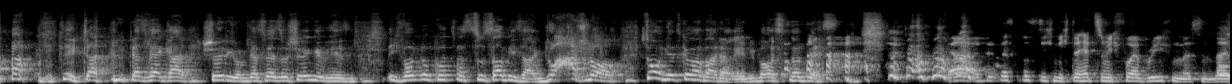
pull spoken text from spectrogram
Dachte, das wäre geil. Entschuldigung, das wäre so schön gewesen. Ich wollte nur kurz was zu Sami sagen. Du Arschloch! So, und jetzt können wir weiterreden über Osten und Westen. Ja, das wusste ich nicht. Da hättest du mich vorher briefen müssen. Nein.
